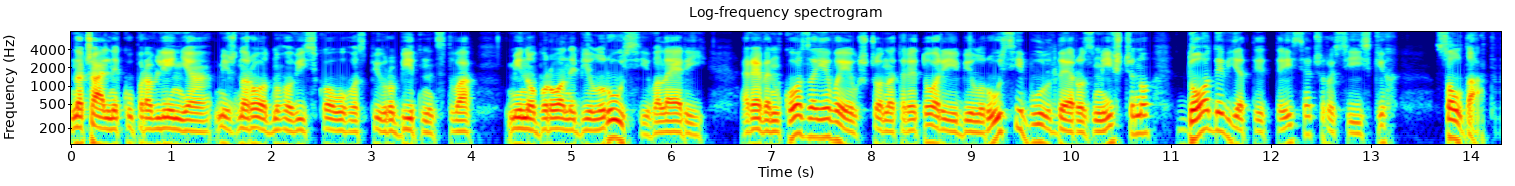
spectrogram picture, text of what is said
Начальник управління міжнародного військового співробітництва Міноборони Білорусі Валерій Ревенко заявив, що на території Білорусі буде розміщено до 9 тисяч російських солдат.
